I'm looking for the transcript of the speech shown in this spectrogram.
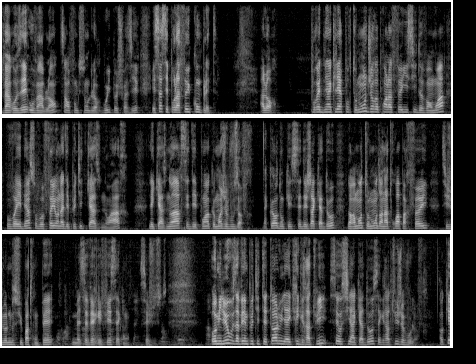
vin rosé ou vin blanc. Ça, en fonction de leur goût, il peut choisir. Et ça, c'est pour la feuille complète. Alors, pour être bien clair pour tout le monde, je reprends la feuille ici devant moi. Vous voyez bien, sur vos feuilles, on a des petites cases noires. Les cases noires, c'est des points que moi, je vous offre. D'accord? Donc, c'est déjà cadeau. Normalement, tout le monde en a trois par feuille, si je ne me suis pas trompé. Mais c'est vérifié, c'est juste. Au milieu, vous avez une petite étoile où il y a écrit gratuit. C'est aussi un cadeau, c'est gratuit, je vous l'offre. OK?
